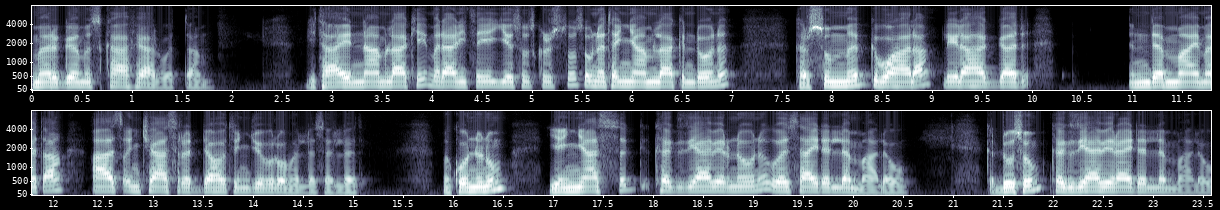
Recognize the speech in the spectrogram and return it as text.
መርገም እስካፌ አልወጣም። ጌታዬና አምላኬ መድኃኒቴ ኢየሱስ ክርስቶስ እውነተኛ አምላክ እንደሆነ ከእርሱም ሕግ በኋላ ሌላ ሕግ እንደማይመጣ አጽንቻ ያስረዳሁት እንጂ ብሎ መለሰለት። መኮንኑም የእኛስ ሕግ ከእግዚአብሔር ነውን ወይስ አይደለም አለው። ቅዱሱም ከእግዚአብሔር አይደለም አለው።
